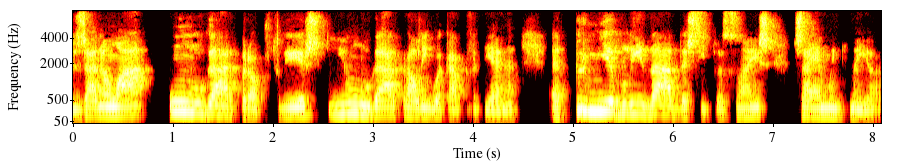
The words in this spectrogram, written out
Já não há um lugar para o português e um lugar para a língua cabo-verdiana. A permeabilidade das situações já é muito maior.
